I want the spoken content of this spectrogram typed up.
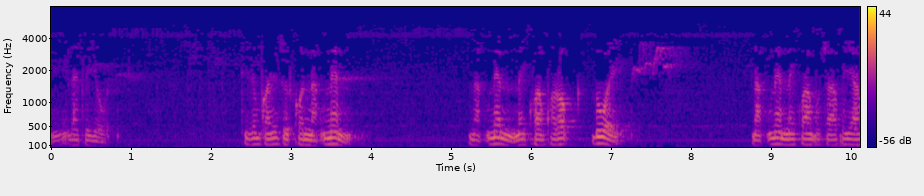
นี่ได้ประโยชน์ ที่สำคัญที่สุดคนหนักแน่น หนักแน่นในความเคารพด้วย หนักแน่นในความอุตสาห์พยายาม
